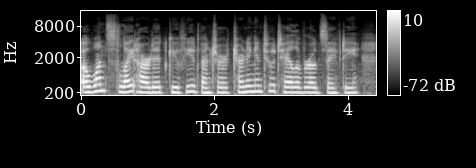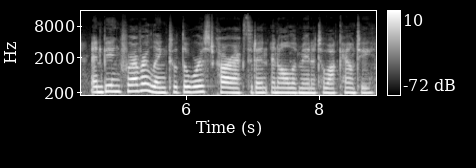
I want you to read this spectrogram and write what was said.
A once light-hearted, goofy adventure turning into a tale of road safety and being forever linked with the worst car accident in all of Manitowoc County.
